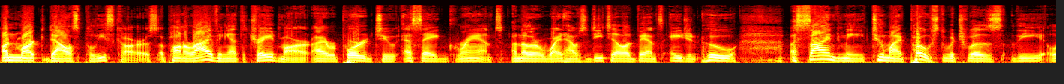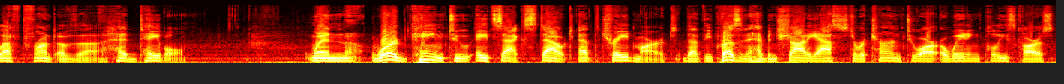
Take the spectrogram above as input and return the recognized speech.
unmarked Dallas police cars. Upon arriving at the Trade Mart, I reported to S.A. Grant, another White House detail advance agent, who assigned me to my post, which was the left front of the head table. When word came to ASAC Stout at the Trade Mart that the president had been shot, he asked us to return to our awaiting police cars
